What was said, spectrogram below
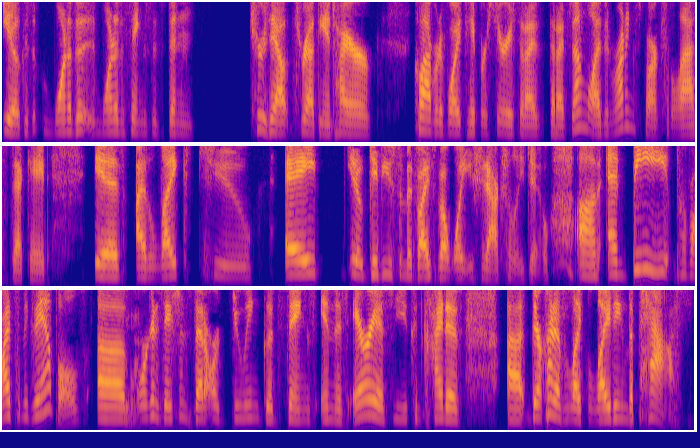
you know, because one of the, one of the things that's been true out throughout the entire collaborative white paper series that I've that I've done while I've been running Spark for the last decade is I like to a you know give you some advice about what you should actually do. Um, and b provide some examples of organizations that are doing good things in this area so you can kind of uh, they're kind of like lighting the path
